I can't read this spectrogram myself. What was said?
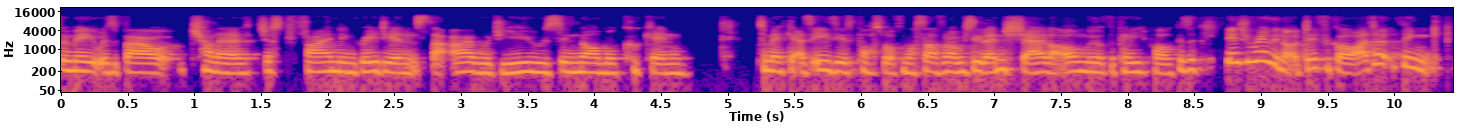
for me, it was about trying to just find ingredients that I would use in normal cooking to make it as easy as possible for myself and obviously then share that on with other people because it's really not difficult. I don't think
